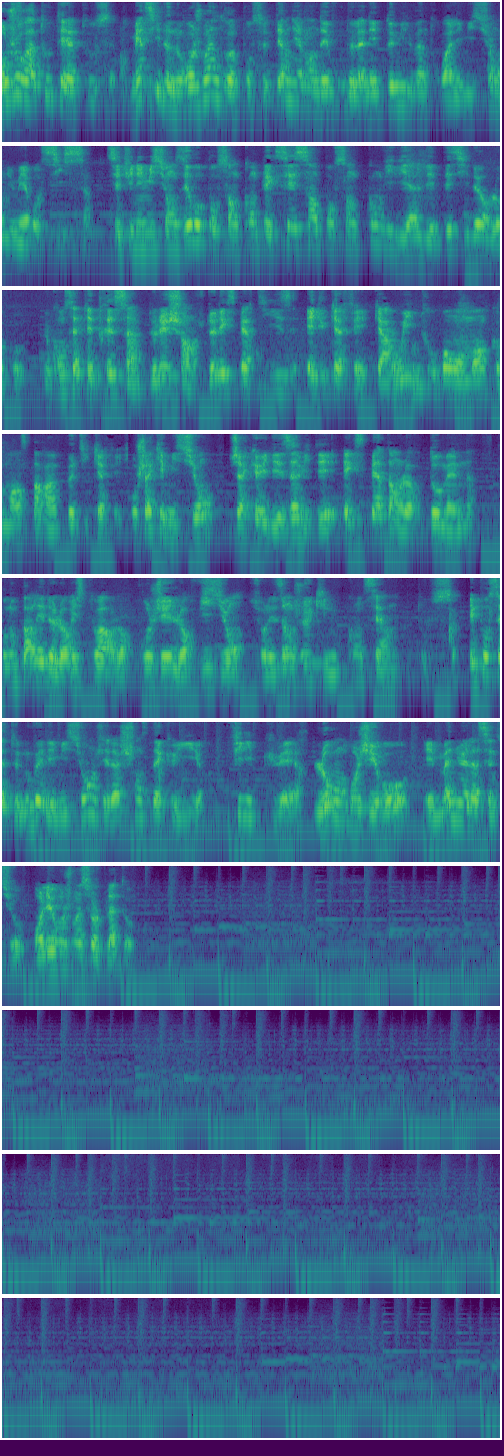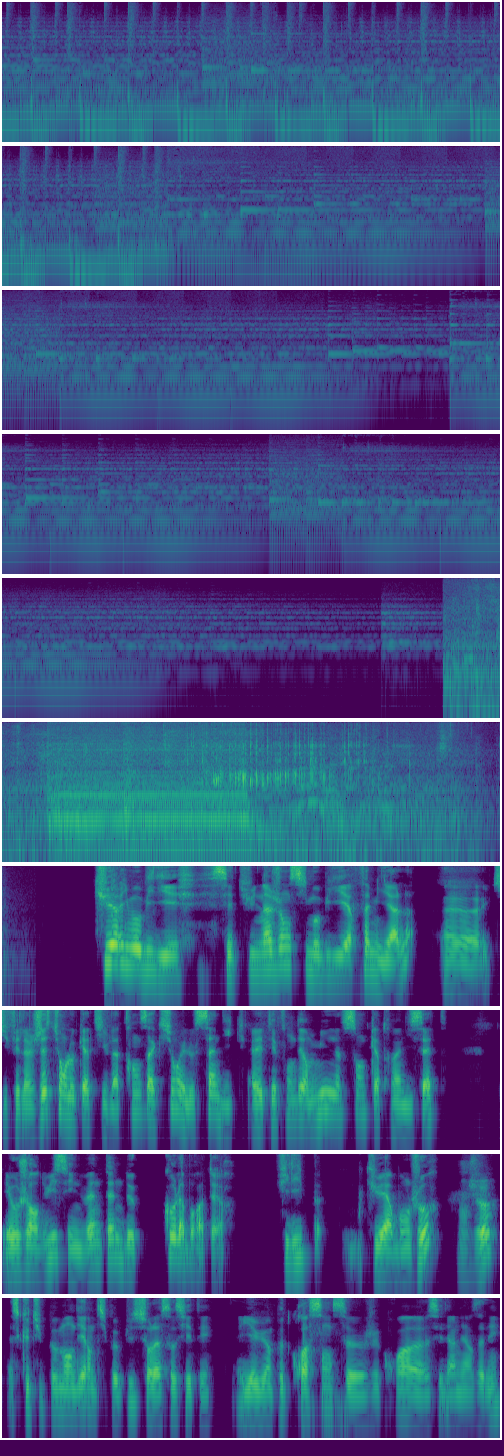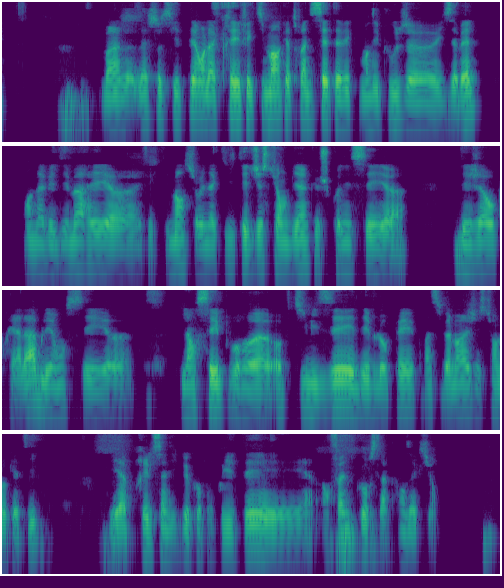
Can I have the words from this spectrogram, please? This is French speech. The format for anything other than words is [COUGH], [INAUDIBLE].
Bonjour à toutes et à tous. Merci de nous rejoindre pour ce dernier rendez-vous de l'année 2023, l'émission numéro 6. C'est une émission 0% complexée, 100% conviviale des décideurs locaux. Le concept est très simple, de l'échange, de l'expertise et du café, car oui, tout bon moment commence par un petit café. Pour chaque émission, j'accueille des invités experts dans leur domaine pour nous parler de leur histoire, leurs projets, leurs visions sur les enjeux qui nous concernent tous. Et pour cette nouvelle émission, j'ai la chance d'accueillir Philippe Cuer, Laurent Bogiro et Manuel Asensio. On les rejoint sur le plateau. QR Immobilier, c'est une agence immobilière familiale euh, qui fait la gestion locative, la transaction et le syndic. Elle a été fondée en 1997 et aujourd'hui c'est une vingtaine de collaborateurs. Philippe QR, bonjour. Bonjour. Est-ce que tu peux m'en dire un petit peu plus sur la société? Il y a eu un peu de croissance, euh, je crois, euh, ces dernières années. Ben, la, société, on l'a créée effectivement en 97 avec mon épouse Isabelle. On avait démarré effectivement sur une activité de gestion de biens que je connaissais déjà au préalable et on s'est euh, lancé pour euh, optimiser et développer principalement la gestion locative et après le syndic de copropriété et en fin de course la transaction.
